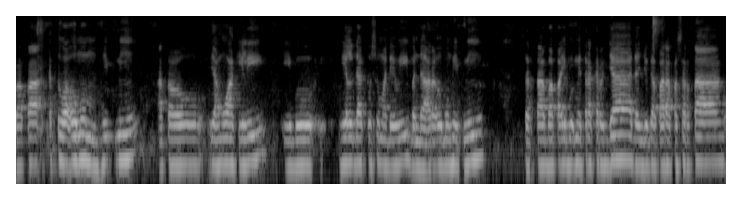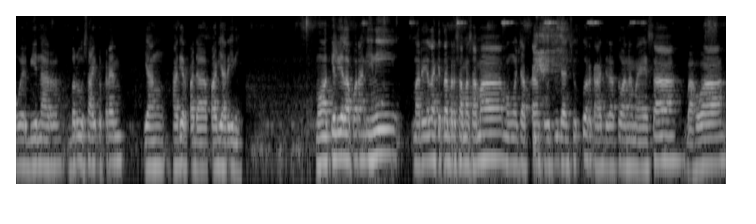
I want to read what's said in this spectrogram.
Bapak Ketua Umum HIPMI atau yang mewakili Ibu Hilda Kusuma Dewi, Bendahara Umum HIPMI, serta Bapak Ibu Mitra Kerja dan juga para peserta webinar Berusaha Itu Keren yang hadir pada pagi hari ini. Mewakili laporan ini, marilah kita bersama-sama mengucapkan puji dan syukur kehadirat Tuhan Maha Esa bahwa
